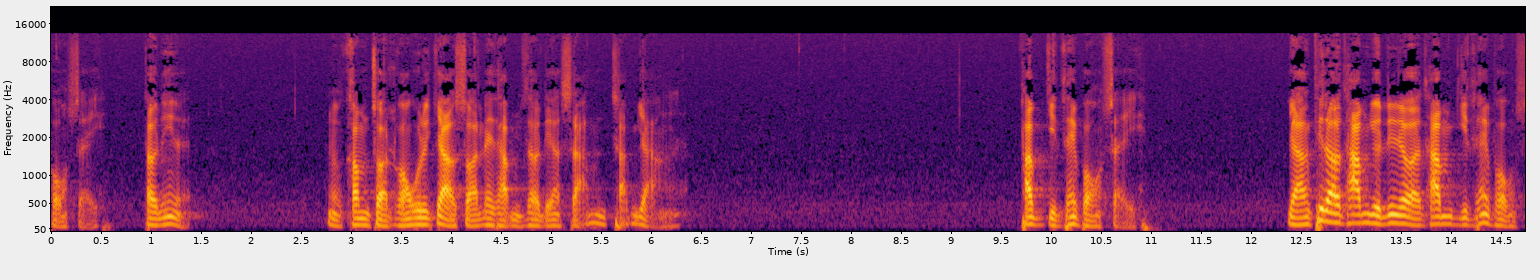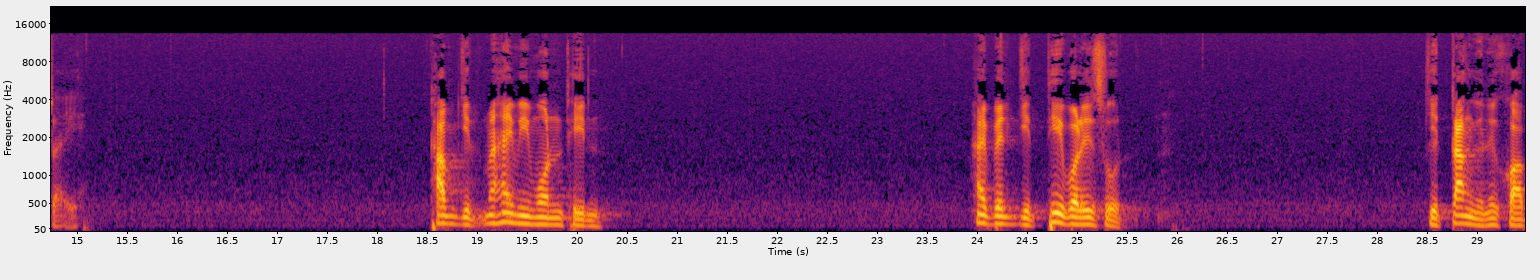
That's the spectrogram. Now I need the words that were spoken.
ผ่องใส เท่านี้แหละคำสอนของพระพุทธเจ้าสอนให้ทำเท่าเดียวสามสามอย่าง ทำจิตให้ผ่องใส อย่างที่เราทำอยู่นี่เราทำจิตให้ผ่องใสทำจิตไม่ให้มีมนทิน ให้เป็นจิตที่บริสุทธิ์ จิตตั้งอยู่ในความ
